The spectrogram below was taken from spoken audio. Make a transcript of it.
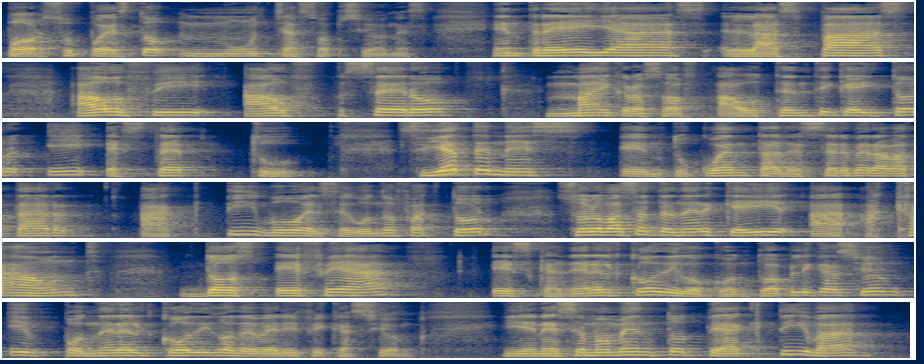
por supuesto, muchas opciones. Entre ellas, las PAS, Authy, Auth0, Microsoft Authenticator y Step 2. Si ya tenés en tu cuenta de Server Avatar activo el segundo factor, solo vas a tener que ir a Account 2FA escanear el código con tu aplicación y poner el código de verificación. Y en ese momento te activa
